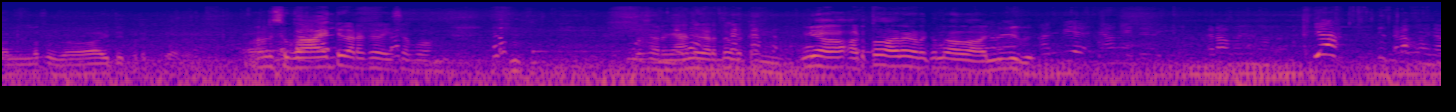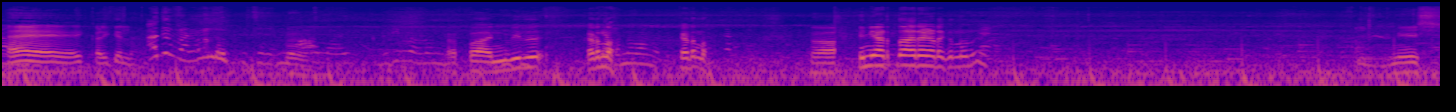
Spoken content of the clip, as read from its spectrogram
നല്ല സുഖമായിട്ട് കിടക്കുകയാണ് നല്ല സുഖമായിട്ട് കിടക്കുക സാർ ഞാൻ കിടന്നു ഇനി അടുത്ത താരം കിടക്കുന്ന ആ അൻവിത് യാ. ഏ കളിക്കല്ല. അപ്പൊ അൻവിത് കിടന്നോ കിടന്നോ. ഇനി അടുത്ത ആരാ കിടക്കുന്നത്? ഇഗ്നേഷ്.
